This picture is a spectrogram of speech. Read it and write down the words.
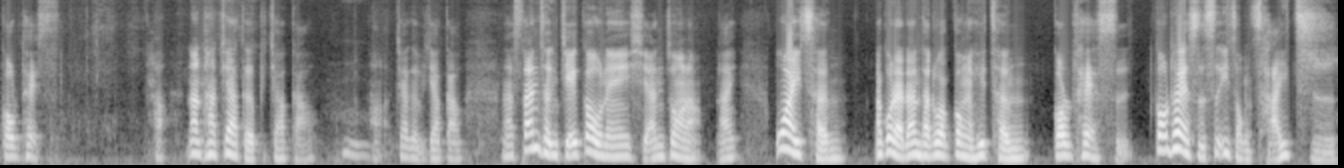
Gore-Tex，好，那它价格比较高，嗯好，价格比较高。那三层结构呢是安怎了？来外层。啊，过来，咱头拄仔讲的迄层 Gore-Tex，Gore-Tex 是一种材质，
